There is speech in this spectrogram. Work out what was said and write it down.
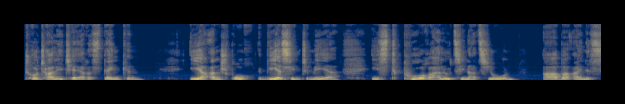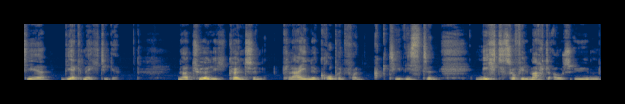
totalitäres Denken, Ihr Anspruch, wir sind mehr, ist pure Halluzination, aber eine sehr wirkmächtige. Natürlich könnten kleine Gruppen von Aktivisten nicht so viel Macht ausüben,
